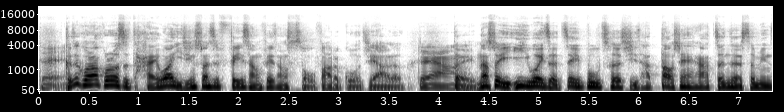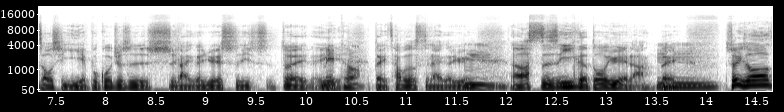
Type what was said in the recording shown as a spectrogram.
对，可是 Corolla Cross 台湾已经算是非常非常首发的国家了。对啊，对，那所以意味着这部车其实它到现在它真正的生命周期也不过就是十来个月，十十对，没错，对，差不多十来个月。嗯。然后十一个多月啦，对，嗯、所以说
